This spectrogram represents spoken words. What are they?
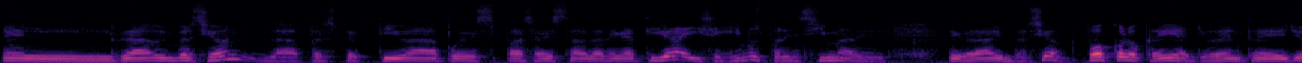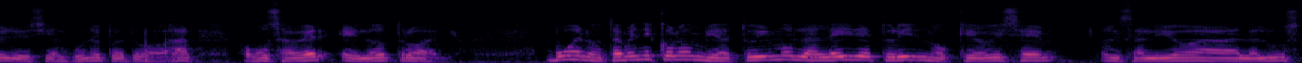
el grado de inversión, la perspectiva pues pasa a esta la negativa y seguimos por encima del, grado de inversión. Poco lo creían, yo entre ellos yo decía alguno de pronto va a bajar. Vamos a ver el otro año. Bueno, también en Colombia tuvimos la ley de turismo que hoy se salió a la luz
